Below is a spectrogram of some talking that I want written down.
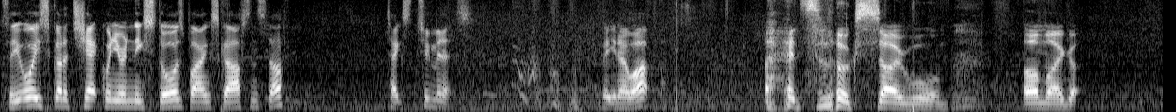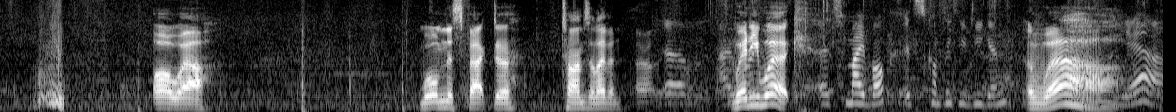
So, you always got to check when you're in these stores buying scarves and stuff. takes two minutes. But you know what? it looks so warm. Oh my god. Oh wow. Warmness factor times 11. I Where do you work? At my Wok. It's completely vegan. Oh, wow. Yeah.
